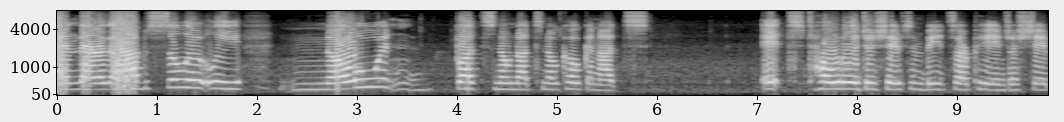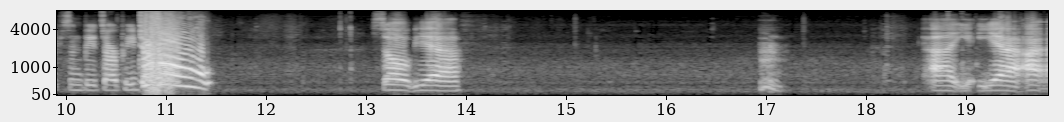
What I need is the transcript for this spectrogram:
and there's absolutely no butts, no nuts, no coconuts it's totally just shapes and beats RP and just shapes and beats RP too! So, yeah. uh, yeah, I...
